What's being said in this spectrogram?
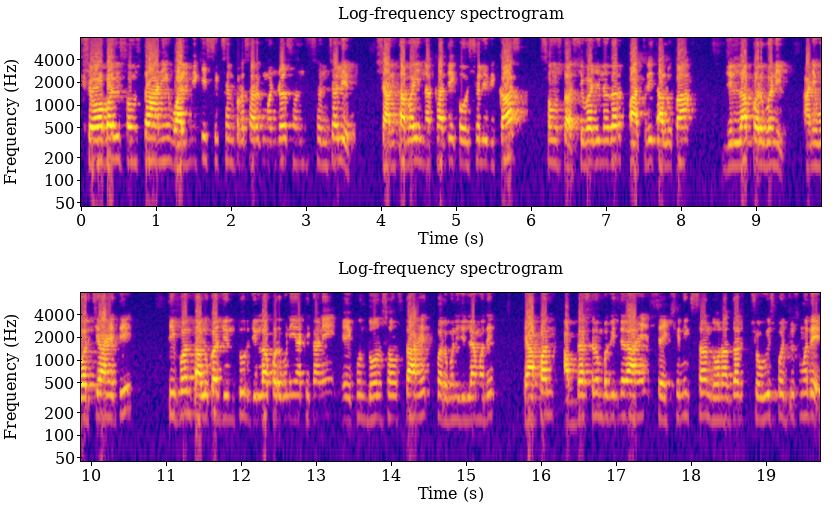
सेवाभावी संस्था आणि वाल्मिकी शिक्षण प्रसारक मंडळ सं- संचालित शांताबाई नखाते कौशल्य विकास संस्था शिवाजीनगर पाथरी तालुका जिल्हा परभणी. आणि वरची आहे ती ती पण तालुका जिंतूर जिल्हा परभणी या ठिकाणी एकूण दोन संस्था आहेत परभणी जिल्ह्यामध्ये. हे आपण अभ्यासक्रम बघितलेला आहे. शैक्षणिक सन दोन हजार चोवीस पंचवीसमध्ये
